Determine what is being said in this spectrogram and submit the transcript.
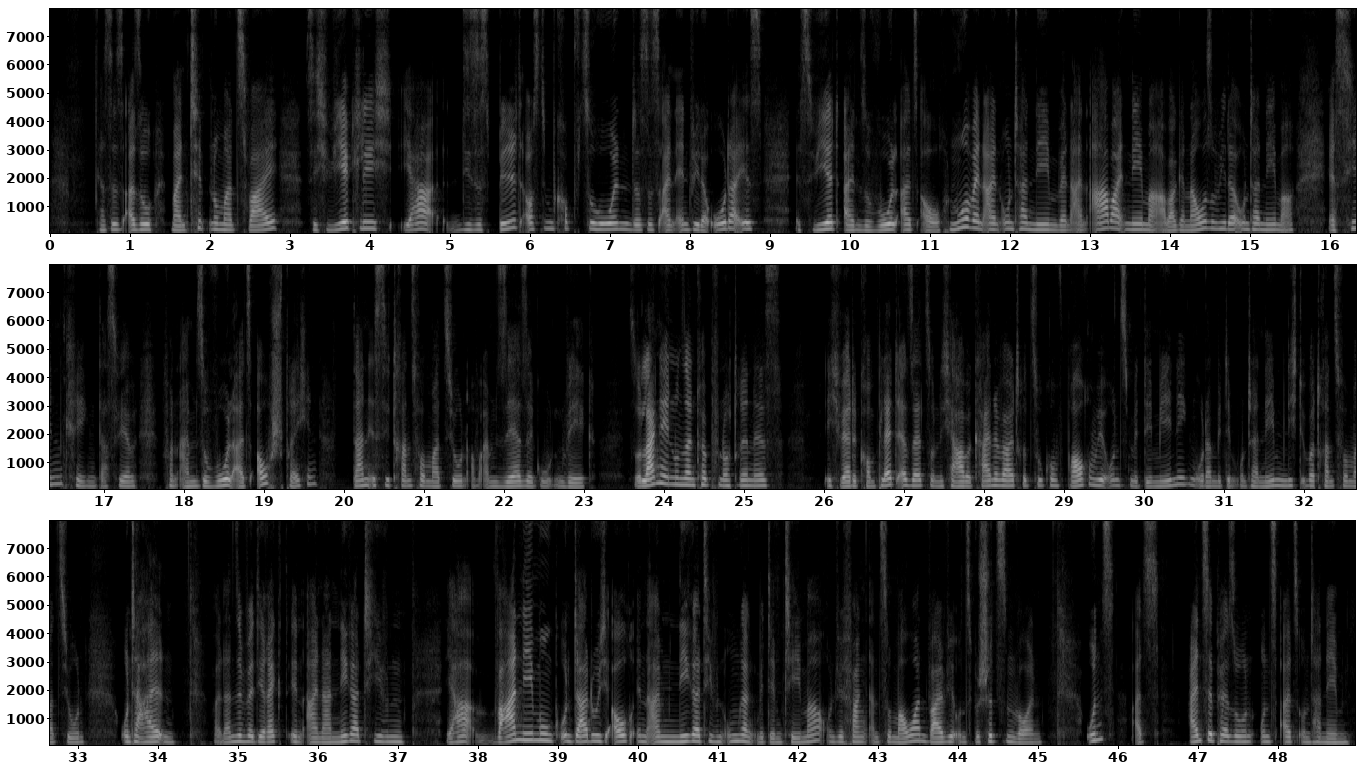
Das ist also mein Tipp Nummer zwei, sich wirklich, ja, dieses Bild aus dem Kopf zu holen, dass es ein Entweder-Oder ist. Es wird ein sowohl als auch. Nur wenn ein Unternehmen, wenn ein Arbeitnehmer, aber genauso wie der Unternehmer es hinkriegen, dass wir von einem sowohl als auch sprechen, dann ist die Transformation auf einem sehr, sehr guten Weg. Solange in unseren Köpfen noch drin ist, ich werde komplett ersetzt und ich habe keine weitere Zukunft, brauchen wir uns mit demjenigen oder mit dem Unternehmen nicht über Transformation unterhalten, weil dann sind wir direkt in einer negativen ja, Wahrnehmung und dadurch auch in einem negativen Umgang mit dem Thema und wir fangen an zu mauern, weil wir uns beschützen wollen. Uns als Einzelperson, uns als Unternehmen.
